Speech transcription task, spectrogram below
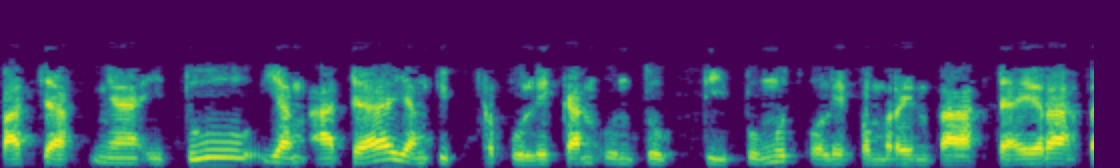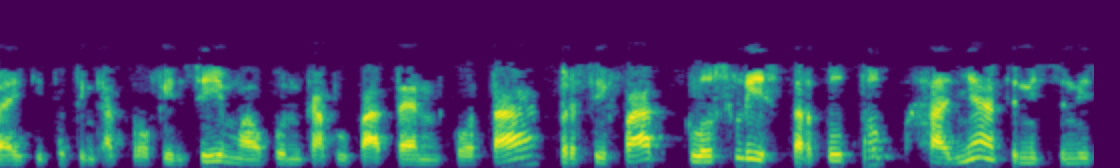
pajaknya itu yang ada yang diperbolehkan untuk dipungut oleh pemerintah daerah baik itu tingkat provinsi maupun kabupaten kota bersifat close list tertutup hanya jenis-jenis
